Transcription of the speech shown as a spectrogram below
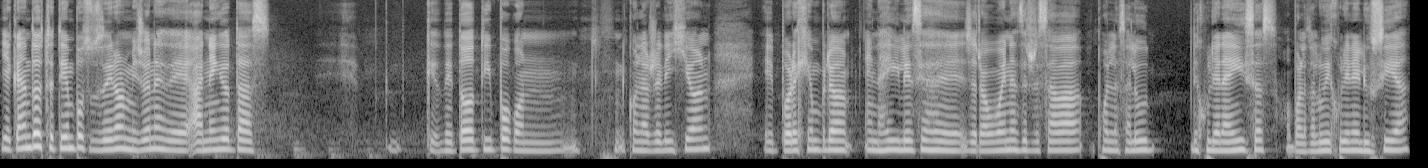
y acá en todo este tiempo sucedieron millones de anécdotas que, de todo tipo con, con la religión. Eh, por ejemplo, en las iglesias de Yarabuena se rezaba por la salud de Juliana Isas o por la salud de Juliana y Lucía,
